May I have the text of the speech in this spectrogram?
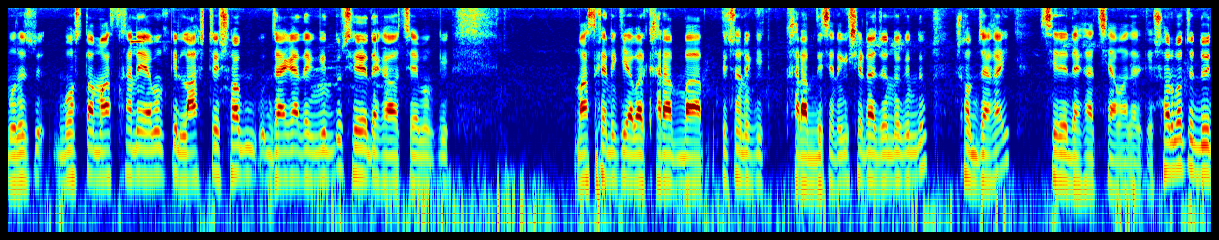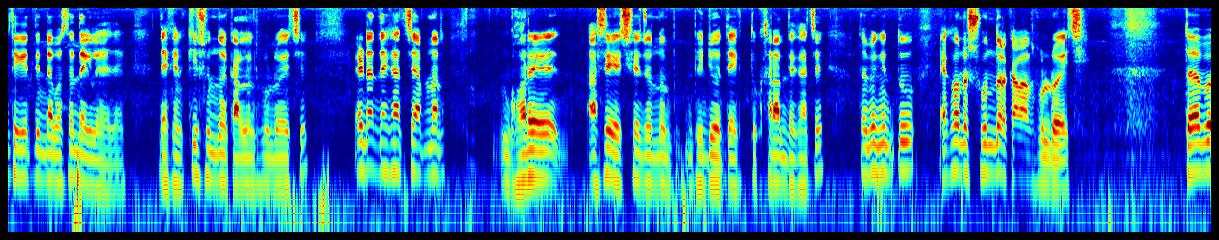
মরিচ বস্তা মাঝখানে এবং কি লাস্টে সব জায়গাতে কিন্তু ছেড়ে দেখা হচ্ছে এবং কি মাঝখানে কি আবার খারাপ বা পিছনে কি খারাপ দিছে নাকি সেটার জন্য কিন্তু সব জায়গায় ছিঁড়ে দেখাচ্ছে আমাদেরকে। সর্বোচ্চ দুই থেকে তিনটা বস্তা দেখলে হয়ে যায়। দেখেন কি সুন্দর কালারফুল রয়েছে। এটা দেখাচ্ছে আপনার ঘরে আসে সেজন্য ভিডিওতে একটু খারাপ দেখাচ্ছে। তবে কিন্তু এখনও সুন্দর কালারফুল রয়েছে। তবে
